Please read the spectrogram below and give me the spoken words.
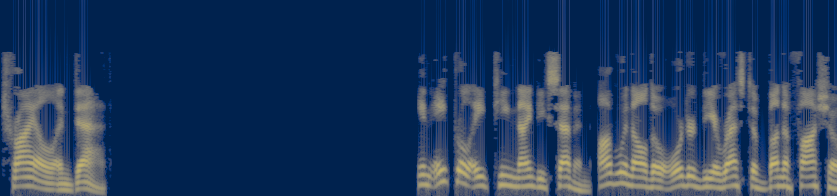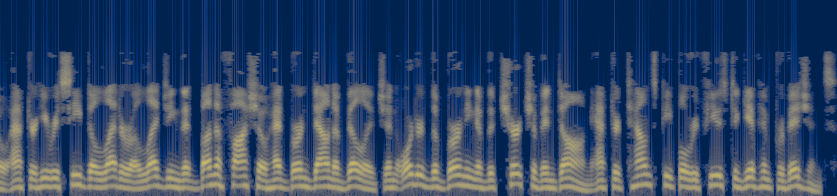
Trial and death In April 1897, Aguinaldo ordered the arrest of Bonifacio after he received a letter alleging that Bonifacio had burned down a village and ordered the burning of the Church of Indang after townspeople refused to give him provisions.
